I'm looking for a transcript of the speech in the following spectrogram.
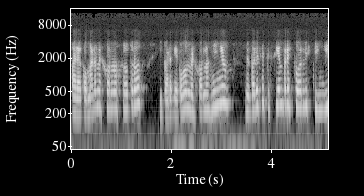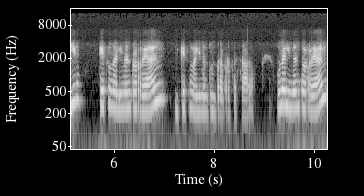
para comer mejor nosotros y para que coman mejor los niños, me parece que siempre es poder distinguir qué es un alimento real y qué es un alimento ultraprocesado. Un alimento real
